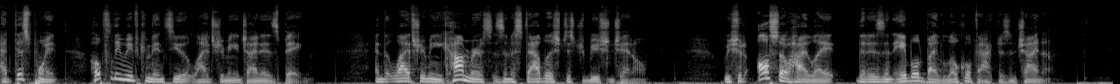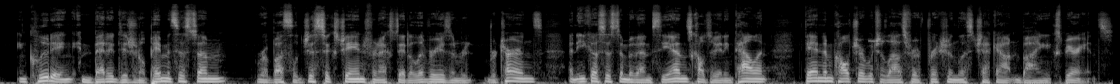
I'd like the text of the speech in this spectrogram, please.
At this point, hopefully we've convinced you that live streaming in China is big, and that live streaming e-commerce is an established distribution channel. We should also highlight that it is enabled by local factors in China, including embedded digital payment system, robust logistics chain for next day deliveries and re- returns, an ecosystem of MCNs cultivating talent, fandom culture which allows for a frictionless checkout and buying experience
